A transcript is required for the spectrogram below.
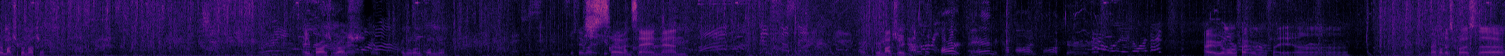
Go matcha, go matcha. Hey, barrage, barrage. One more, one more, one more. 30 seconds. Just stabilize. Keep So insane, man. Go matcha. out of the cart, man. Come on, fuck. Alright, we got more fight, we got more fight. Uh, my hold is close though.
